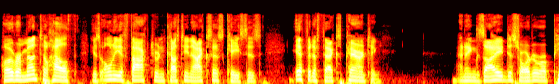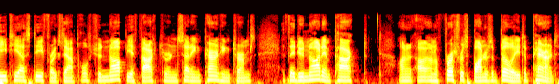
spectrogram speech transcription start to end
However, mental health is only a factor in custody and access cases if it affects parenting. An anxiety disorder or PTSD, for example, should not be a factor in setting parenting terms if they do not impact on, on a first responder's ability to parent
